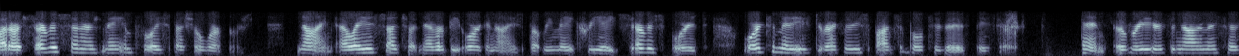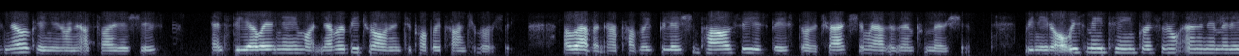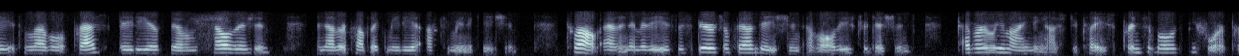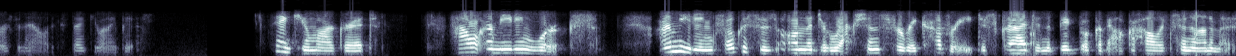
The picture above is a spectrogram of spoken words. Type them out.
but our service centers may employ special workers. 9. OA as such would never be organized, but we may create service boards or committees directly responsible to those they serve. 10. Overeaters Anonymous has no opinion on outside issues, and the OA name would never be drawn into public controversy. 11. Our public relation policy is based on attraction rather than promotion. We need always maintain personal anonymity at the level of press, radio, films, television, and other public media of communication. 12. Anonymity is the spiritual foundation of all these traditions, ever reminding us to place principles before personalities. Thank you, and I pass. Thank you, Margaret. How our meeting works. Our meeting focuses on the directions for recovery described in the Big Book of Alcoholics Anonymous.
